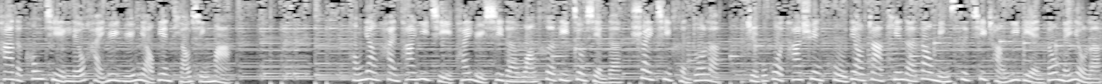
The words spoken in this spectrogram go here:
她的空气刘海玉与秒变条形码。同样和她一起拍雨戏的王鹤棣就显得帅气很多了。只不过他炫酷吊炸天的道明寺气场一点都没有了，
